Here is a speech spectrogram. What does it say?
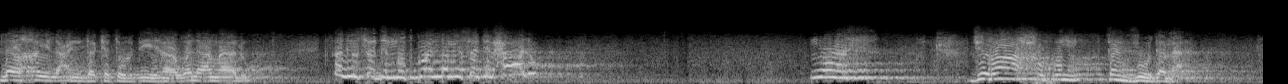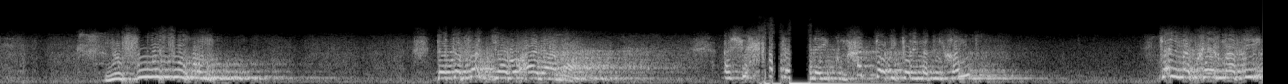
لا خيل عندك ترديها ولا مال. فليسعد النطق وإن لم يسعد الحال. ناس جراحهم تنزو دما نفوسهم تتفجر ألاما. أشحة عليكم حتى بكلمة الخير كلمة خير ما فيه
